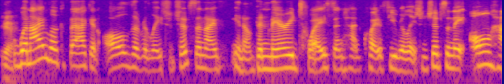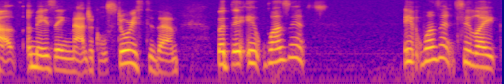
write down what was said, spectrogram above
Yeah. when i look back at all the relationships and i've you know been married twice and had quite a few relationships and they all have amazing magical stories to them but they, it wasn't it wasn't to like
